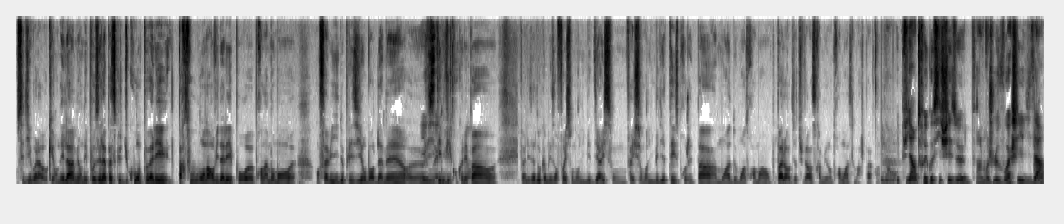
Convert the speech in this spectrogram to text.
on s'est dit voilà, ok, on est là, mais on est posé là parce que du coup, on peut aller partout où on a envie d'aller pour euh, prendre un moment euh, en famille, de plaisir au bord de la mer, euh, visiter une ville qu'on connaît pas. euh. Enfin, les ados comme les enfants, ils sont dans l'immédiat, ils sont, enfin, ils sont dans l'immédiateté, ils se projettent pas un mois, deux mois, trois mois. On peut pas leur dire tu verras, ce sera mieux dans trois mois, ça marche pas. Quoi. Et puis il y a un truc aussi chez eux, enfin moi je le vois chez Elisa,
